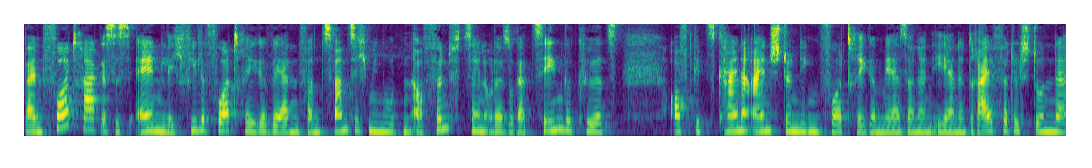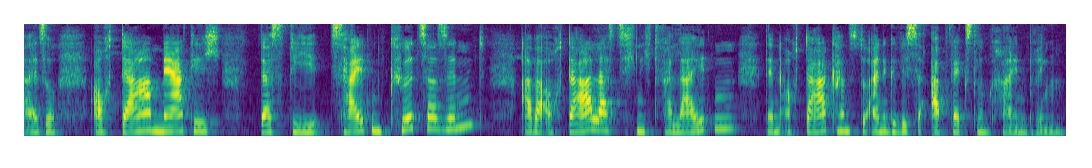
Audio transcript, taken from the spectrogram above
Beim Vortrag ist es ähnlich. Viele Vorträge werden von 20 Minuten auf 15 oder sogar 10 gekürzt. Oft gibt es keine einstündigen Vorträge mehr, sondern eher eine Dreiviertelstunde. Also auch da merke ich, dass die Zeiten kürzer sind, aber auch da lass dich nicht verleiten, denn auch da kannst du eine gewisse Abwechslung reinbringen.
